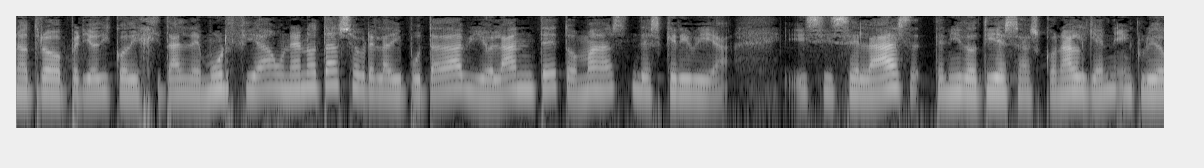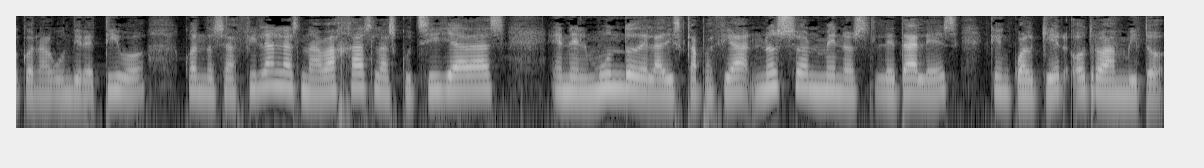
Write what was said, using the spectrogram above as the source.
En otro periódico digital de Murcia, una nota sobre la diputada Violante Tomás describía y si se la has tenido tiesas con alguien, incluido con algún directivo, cuando se afilan las navajas, las cuchilladas en el mundo de la discapacidad no son menos letales que en cualquier otro ámbito.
